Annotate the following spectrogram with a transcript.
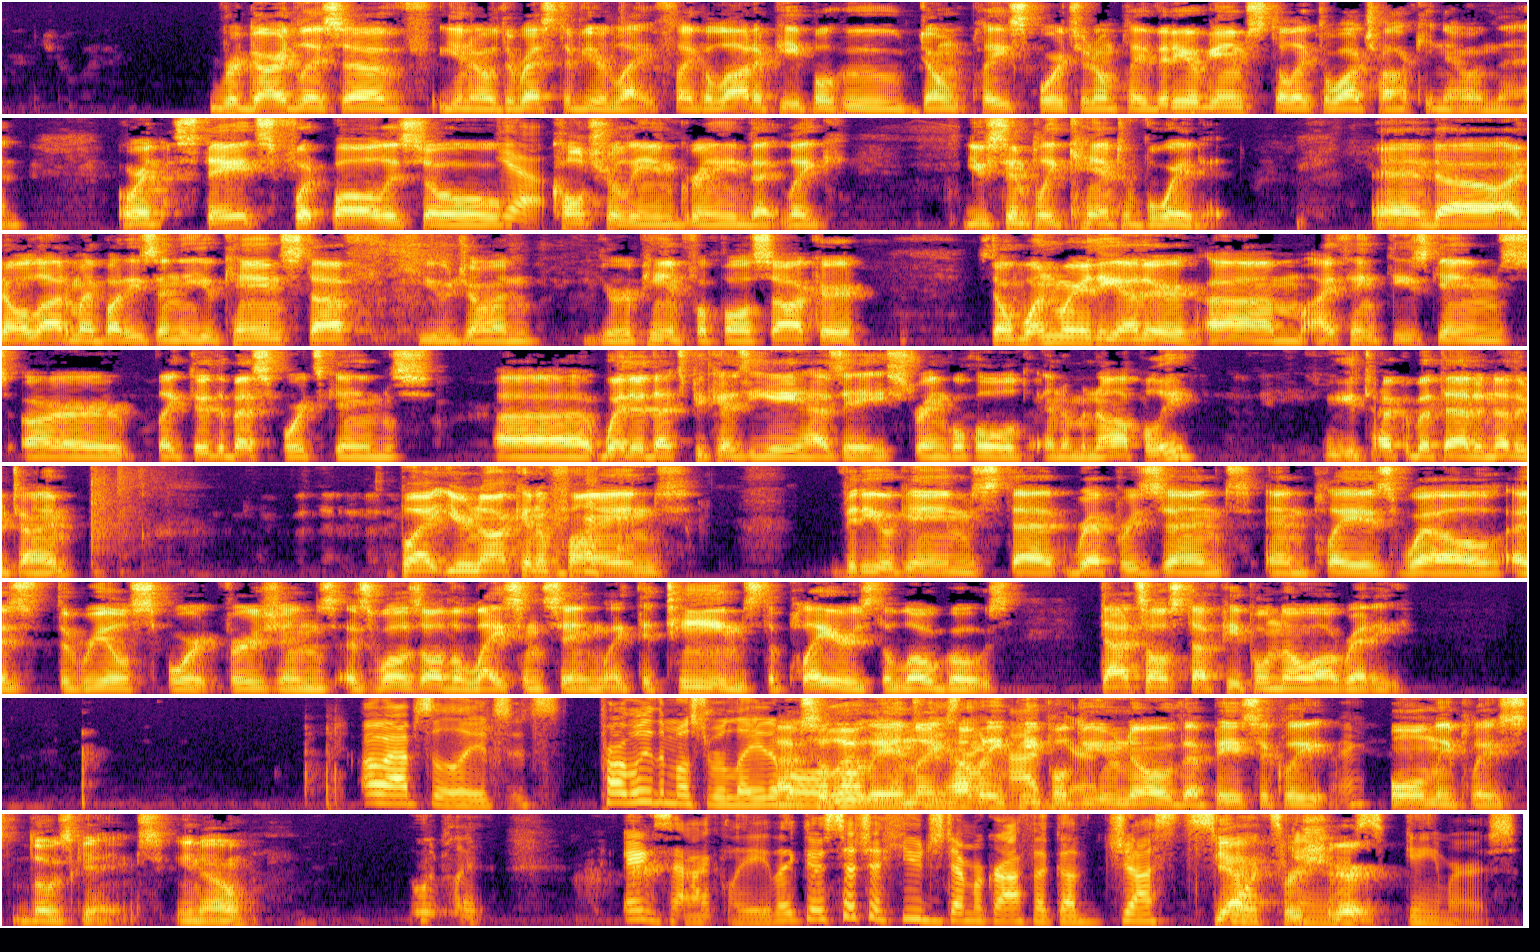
regardless of you know the rest of your life like a lot of people who don't play sports or don't play video games still like to watch hockey now and then or in the states football is so Yeah. culturally ingrained that like you simply can't avoid it and uh, i know a lot of my buddies in the uk and stuff huge on european football soccer so one way or the other um, i think these games are like they're the best sports games uh, whether that's because ea has a stranglehold and a monopoly we could talk about that another time but you're not going to find video games that represent and play as well as the real sport versions, as well as all the licensing, like the teams, the players, the logos. That's all stuff people know already. Oh, absolutely. It's it's probably the most relatable. Absolutely. And like, how many people here. do you know that basically Right. only plays those games? You know? Only play- Exactly. Like there's such a huge demographic of just Yeah, sports for games sure. gamers.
